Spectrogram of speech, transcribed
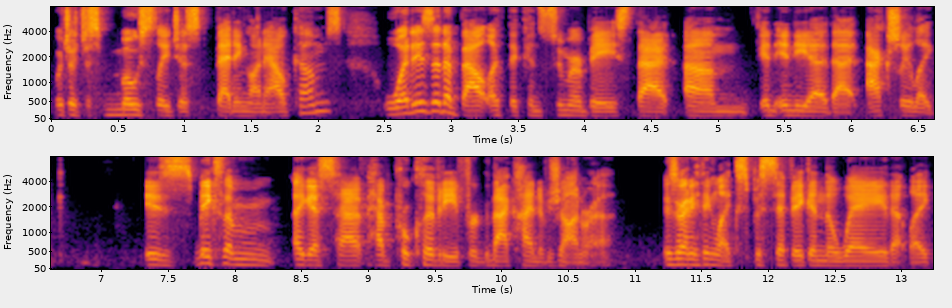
which are just mostly just betting on outcomes. What is it about like the consumer base that um, in India that actually like is makes them, I guess, have have proclivity for that kind of genre? Is there anything like specific in the way that like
